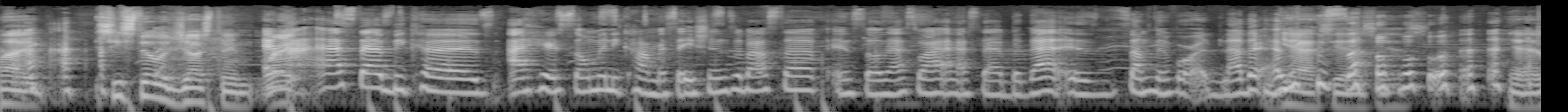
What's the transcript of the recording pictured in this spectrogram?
like she's still adjusting, And right? I asked that because I hear so many conversations about stuff, and so that's why I asked that. But that is something for another episode. Yes, yes, yes. yeah,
